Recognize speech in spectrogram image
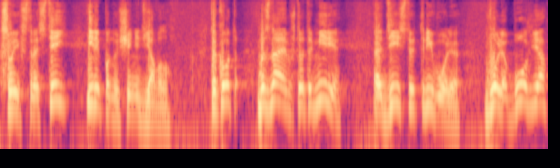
своих страстей или по наущению дьяволу. Так вот, мы знаем, что в этом мире э, действует три воли. Воля Божья,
